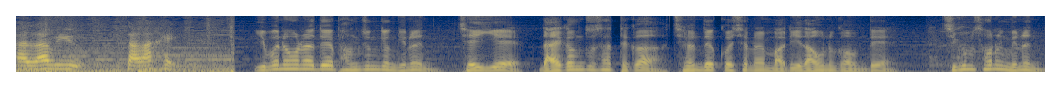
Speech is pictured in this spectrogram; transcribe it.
I love you, 사랑해. 이번에 호날두의 방중 경기는 제2의 날강도 사태가 재현될 것이라는 말이 나오는 가운데 지금 손흥민은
